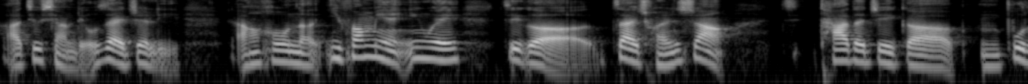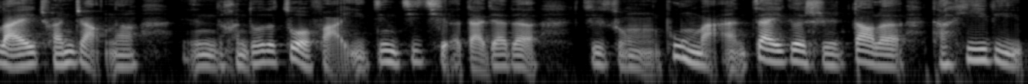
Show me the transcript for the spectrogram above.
啊，就想留在这里。然后呢，一方面因为这个在船上，他的这个嗯布莱船长呢，嗯很多的做法已经激起了大家的这种不满。再一个是到了塔黑蒂，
